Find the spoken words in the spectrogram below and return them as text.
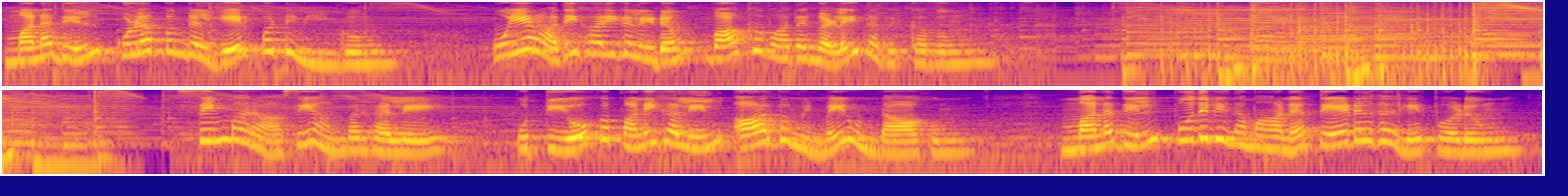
மனதில் குழப்பங்கள் ஏற்பட்டு நீங்கும். உயர் அதிகாரிகளிடம் வாக்குவாதங்களை தவிர்க்கவும். சிம்ம ராசி அன்பர்களே உத்தியோக பணிகளில் ஆர்வமின்மை உண்டாகும். மனதில் புதுவிதமான தேடல்கள் ஏற்படும்.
